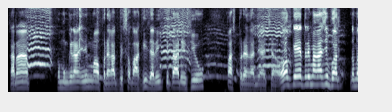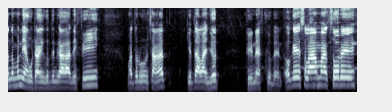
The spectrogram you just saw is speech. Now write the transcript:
Karena kemungkinan ini mau berangkat besok pagi jadi kita review pas berangkatnya aja. Oke terima kasih buat teman-teman yang udah ngikutin kakak TV matur nuwun sangat. Kita lanjut di next content. Oke selamat sore.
